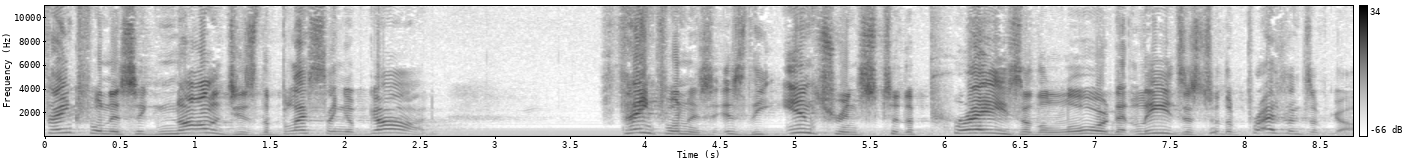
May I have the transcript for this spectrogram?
thankfulness acknowledges the blessing of God. Thankfulness is the entrance to the praise of the Lord that leads us to the presence of God.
